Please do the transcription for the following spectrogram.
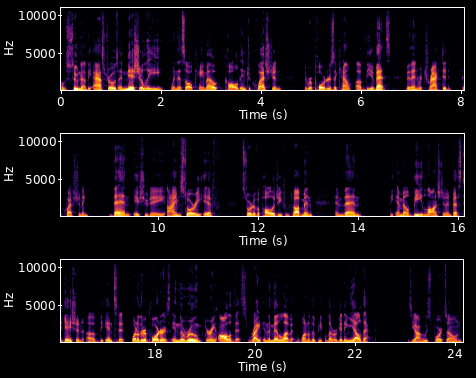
Osuna. The Astros initially, when this all came out, called into question the reporter's account of the events. They then retracted the questioning, then issued a I'm sorry if sort of apology from Taubman, and then the MLB launched an investigation of the incident. One of the reporters in the room during all of this, right in the middle of it, one of the people that were getting yelled at, is Yahoo Sports' own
